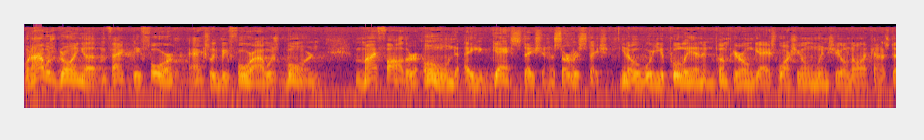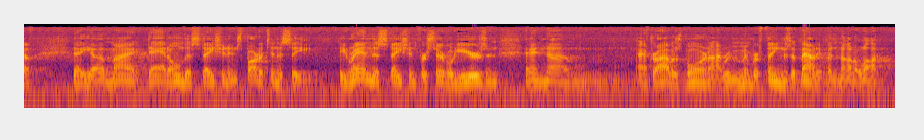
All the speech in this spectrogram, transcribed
when I was growing up, in fact, before, actually before I was born, my father owned a gas station, a service station, you know, where you pull in and pump your own gas, wash your own windshield, and all that kind of stuff. They, uh, my dad owned this station in Sparta, Tennessee. He ran this station for several years, and, and um, after I was born, I remember things about it, but not a lot.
